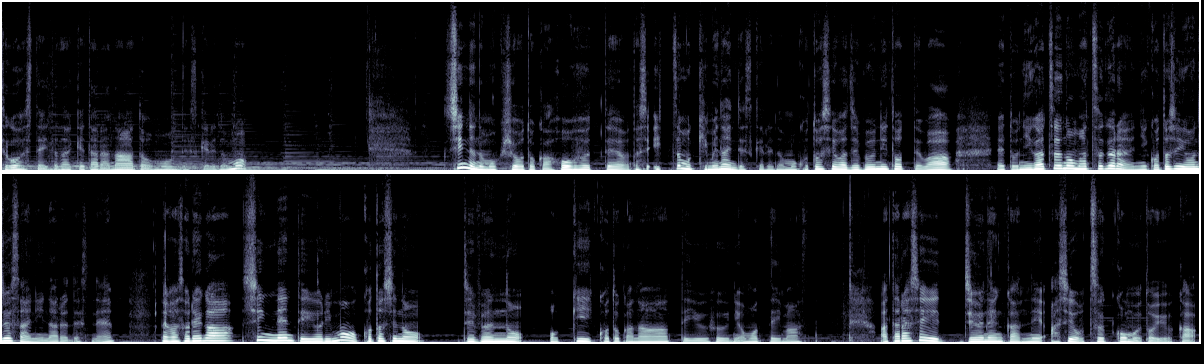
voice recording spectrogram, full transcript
過ごしていただけたらなと思うんですけれども。新年の目標とか抱負って私いつも決めないんですけれども今年は自分にとっては、えっと、2月の末ぐらいに今年40歳になるんですね。だからそれが新年っていうよりも今年の自分の大きいことかなっていうふうに思っています。新しい10年間に足を突っ込むというか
